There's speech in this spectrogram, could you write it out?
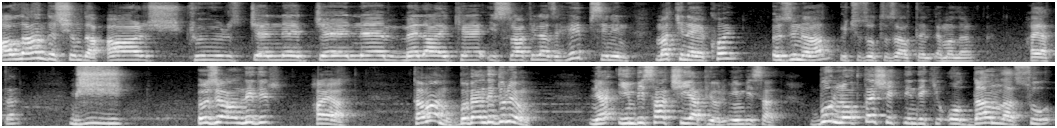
Allah'ın dışında arş, kürs, cennet, cehennem, melaike, İsrafil Hazır hepsinin makineye koy. Özünü al. 336 lemalar hayatta. Bşşş. Özü al nedir? Hayat. Tamam mı? Bu bende duruyor mu? Ya imbisat çi yapıyorum, imbisat. Bu nokta şeklindeki o damla su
